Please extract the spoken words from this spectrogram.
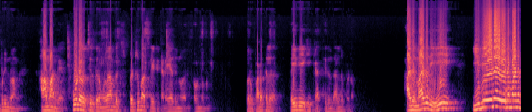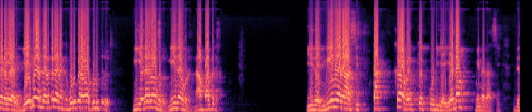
அப்படின்வாங்க ஆமாங்க. கூட வச்சிருக்கிறவங்களாம் பெட்ரூமா ஸ்லேட்டு கிடையாதுன்னு வரும். கவுண்டமணி ஒரு படத்துல வைதேகி காத்திருந்தால்னு படம். அது மாதிரி இதேதான் வேணுமான்னு கிடையாது. எது அந்த இடத்துல எனக்கு கொடுக்குறாங்க கொடுத்துரு. நீ எதை வேணாலும் கொடு நீ தான் கொடு நான் பார்த்துக்கிறேன். இதை மீனராசி தக்க வைக்கக்கூடிய இடம் மீனராசி. இதை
